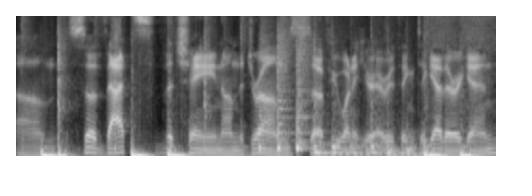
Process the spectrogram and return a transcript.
Um, so that's the chain on the drums. So if you want to hear everything together again,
